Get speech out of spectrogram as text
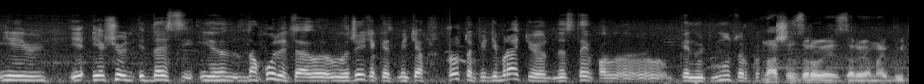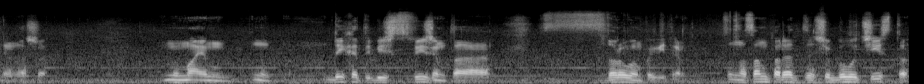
І, і якщо десь і знаходиться, лежить якесь сміття, просто підібрати його, віднести, пал- кинути в мусорку. наше здоров'я, здоров'я майбутнє наше. Ми маємо ну, дихати більш свіжим та здоровим повітрям. Насамперед, щоб було чисто,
